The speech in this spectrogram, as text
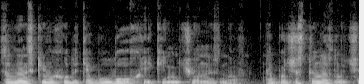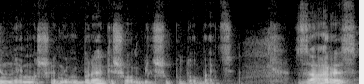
Зеленський виходить або лох, який нічого не знав, або частина злочинної машини. Вибирайте, що вам більше подобається. Зараз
